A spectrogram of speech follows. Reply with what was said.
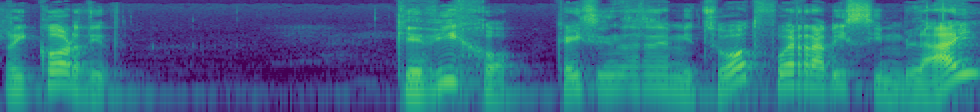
recorded, que dijo que hay 613 mitzvot, fue Rabbi Simblai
